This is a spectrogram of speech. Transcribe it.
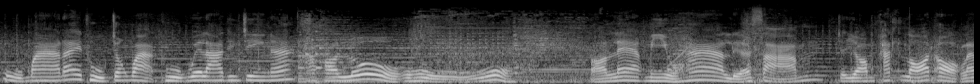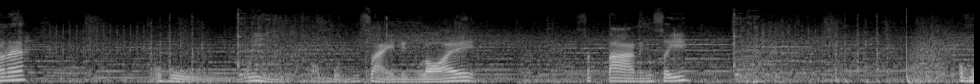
โอ้มาได้ถูกจังหวะถูกเวลาจริง ๆ นะอพอลโล โอ้โห ตอนแรกมีอยู่ 5 เหลือ 3 จะยอมคัดลอสออกแล้วนะ โอ้โหขอหมุนใส่ 100 สักตาหนึ่งสิโอ้โห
